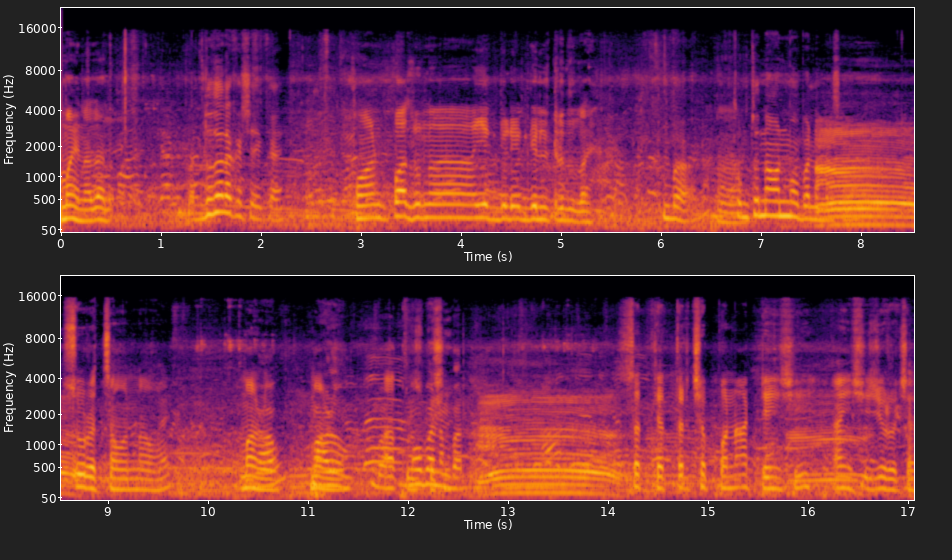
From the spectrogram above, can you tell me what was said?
महिना झाला. दुधाला कशी आहे काय? फॉन्ट पाजून अं, एक दीड एक दीड लिटर दूध आहे. बरं. तुमचं नाव आणि मोबाईल नंबर सांगा. सूरज चव्हाण नाव आहे. गाव माळू? माळू. बरं, मोबाईल नंबर? सत्याहत्तर छप्पन्न अठ्ठ्याऐंशी ऐंशी झिरो चार.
